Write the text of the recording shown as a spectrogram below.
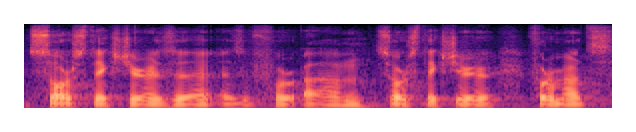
source texture as a as a for, um, source texture formats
